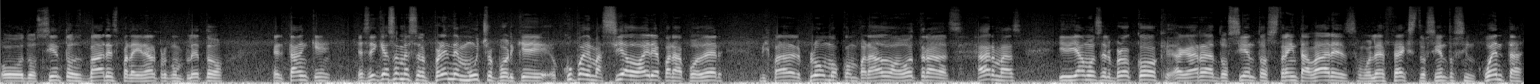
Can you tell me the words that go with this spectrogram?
o 200 bares para llenar por completo el tanque. Así que eso me sorprende mucho porque ocupa demasiado aire para poder disparar el plomo comparado a otras armas. Y digamos el Brocock agarra 230 bares o el FX 250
